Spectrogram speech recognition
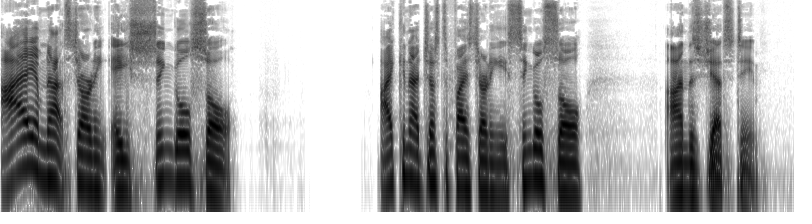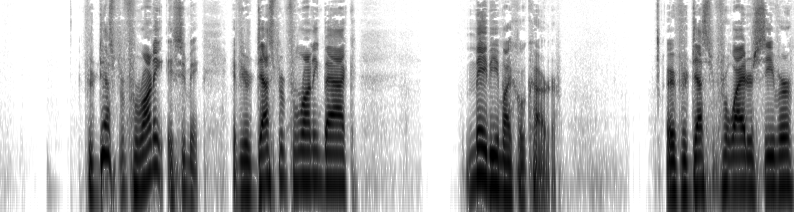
I am not starting a single soul I cannot justify starting a single soul on this Jets team. If you're desperate for running, excuse me, if you're desperate for running back, maybe Michael Carter. Or if you're desperate for wide receiver,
